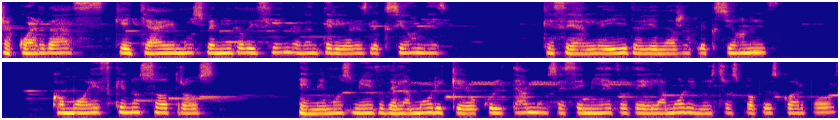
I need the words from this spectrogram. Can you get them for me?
recuerdas que ya hemos venido diciendo en anteriores lecciones que se han leído y en las reflexiones cómo es que nosotros tenemos miedo del amor y que ocultamos ese miedo del amor en nuestros propios cuerpos.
